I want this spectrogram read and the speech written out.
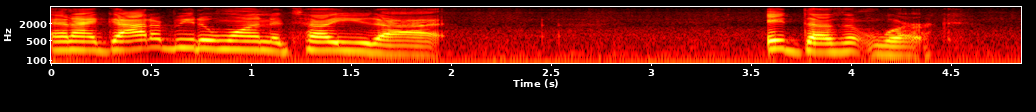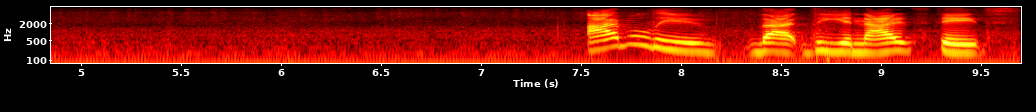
And I gotta be the one to tell you that it doesn't work. I believe that the United States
